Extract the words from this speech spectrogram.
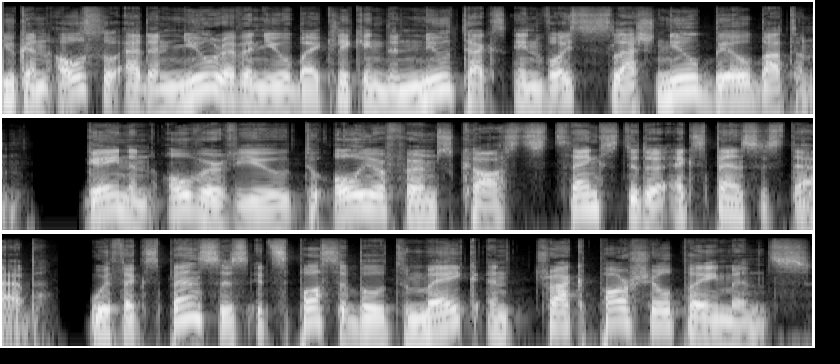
You can also add a new revenue by clicking the New Tax Invoice slash New Bill button. Gain an overview to all your firm's costs thanks to the Expenses tab. With Expenses, it's possible to make and track partial payments.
